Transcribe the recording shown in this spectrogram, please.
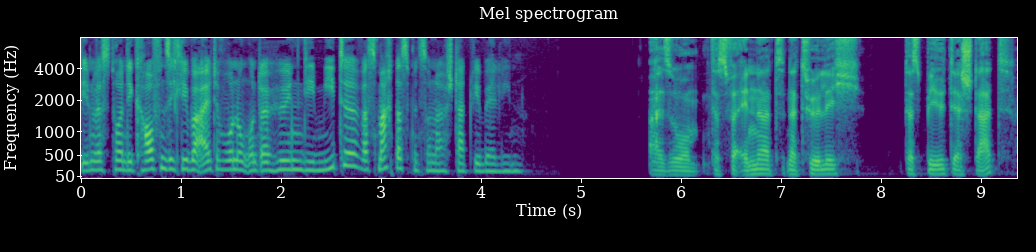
die Investoren, die kaufen sich lieber alte Wohnungen und erhöhen die Miete. Was macht das mit so einer Stadt wie Berlin? Also das verändert natürlich das Bild der Stadt.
